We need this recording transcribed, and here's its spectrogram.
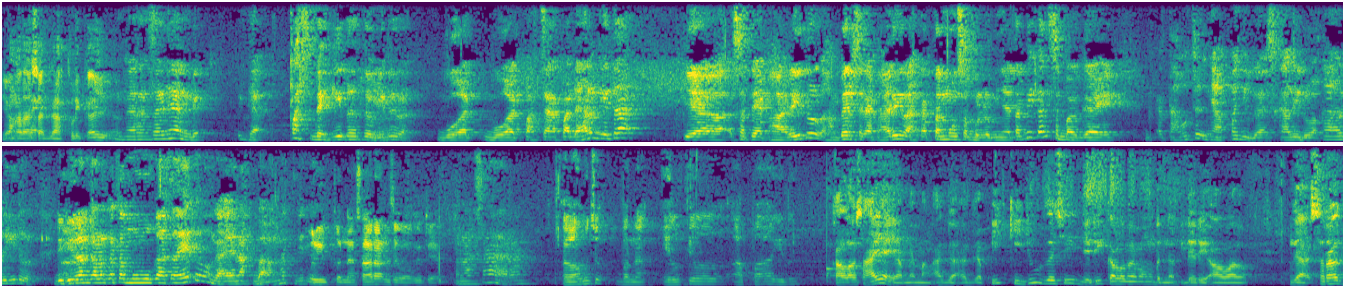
yang ngerasa gak klik aja Ngerasanya enggak enggak pas deh gitu tuh gitu loh. Buat buat pacar padahal kita ya setiap hari itu hampir setiap hari lah ketemu sebelumnya tapi kan sebagai nggak tahu tuh nyapa juga sekali dua kali gitu loh. Dibilang kalau ketemu muka saya tuh nggak enak banget gitu. Wih penasaran sih waktu itu ya. Penasaran. Kalau kamu cuk pernah ilfil apa gitu? Kalau saya ya memang agak-agak picky juga sih. Jadi kalau memang benar dari awal nggak serag,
